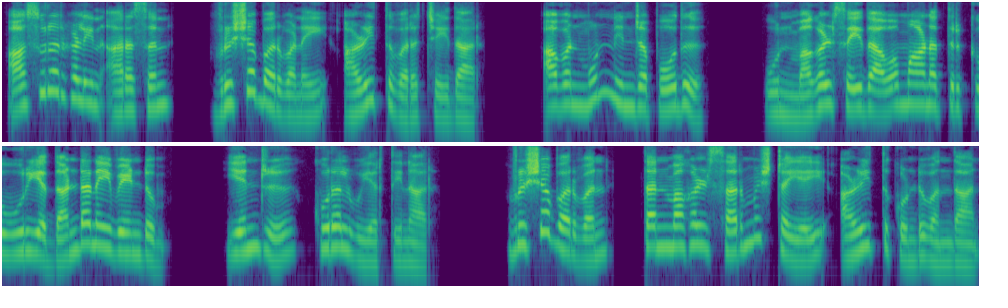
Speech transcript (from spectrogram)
அசுரர்களின் அரசன் விருஷபர்வனை அழைத்து வரச் செய்தார். அவன் முன் நின்றபோது உன் மகள் செய்த அவமானத்திற்கு உரிய தண்டனை வேண்டும். என்று குரல் உயர்த்தினார். ரிஷபர்வன் தன் மகள் சர்மிஷ்டையை அழைத்து கொண்டு வந்தான்.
